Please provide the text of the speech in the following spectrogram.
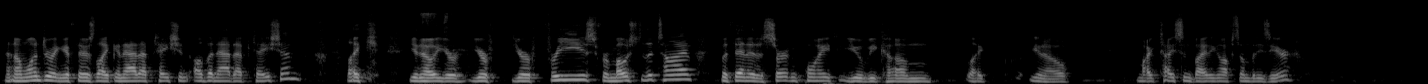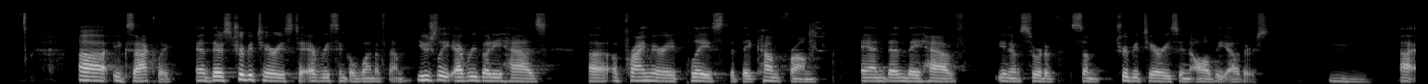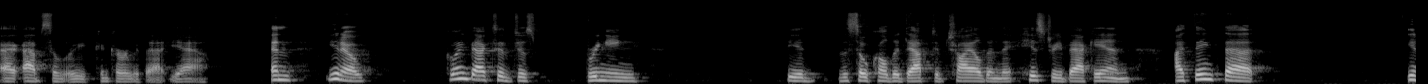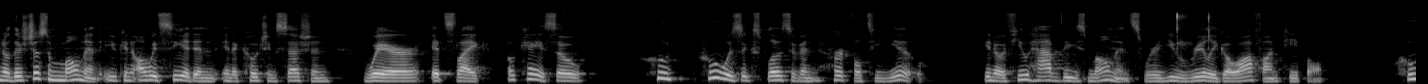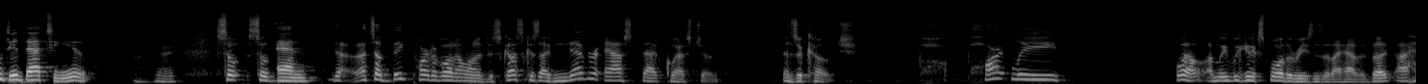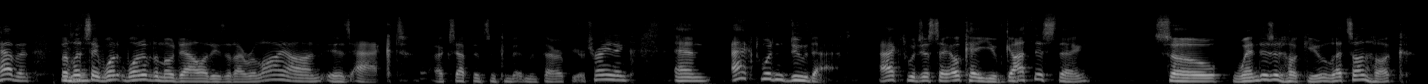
And I'm wondering if there's like an adaptation of an adaptation, like, you know, you're, you're, you're freeze for most of the time, but then at a certain point you become like, you know, Mike Tyson biting off somebody's ear. Uh, exactly. And there's tributaries to every single one of them. Usually everybody has uh, a primary place that they come from, and then they have, you know, sort of some tributaries in all the others. Mm-hmm. I, I absolutely concur with that. Yeah. And, you know, going back to just bringing the, the so-called adaptive child and the history back in, I think that, you know, there's just a moment, you can always see it in, in a coaching session where it's like, okay, so who, who was explosive and hurtful to you? You know, if you have these moments where you really go off on people, who did that to you? Okay. So, so and that's a big part of what I want to discuss because I've never asked that question as a coach. P partly, well, I mean, we can explore the reasons that I haven't, but I haven't. But mm -hmm. let's mm-hmm. say one, one of the modalities that I rely on is ACT, acceptance and commitment therapy or training. And ACT wouldn't do that. ACT would just say, okay, you've got this thing. So when does it hook you? Let's unhook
